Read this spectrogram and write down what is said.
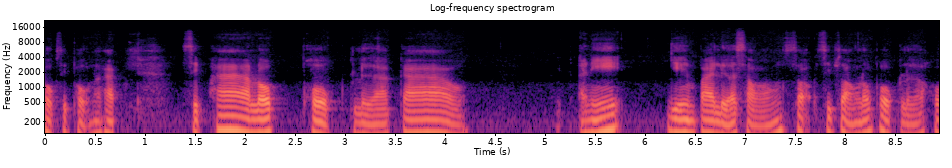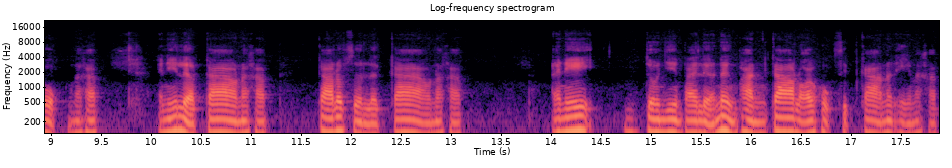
66 นะครับ 15 ลบ 6 เหลือ 9 อันนี้ยืมไปเหลือ 2 12 ลบ 6 เหลือ 6 นะครับ อันนี้เหลือ 9 นะครับ 9 ลบ0เหลือ 9 นะครับ อันนี้โดนยืมไปเหลือ 1,969 นั่นเองนะครับ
